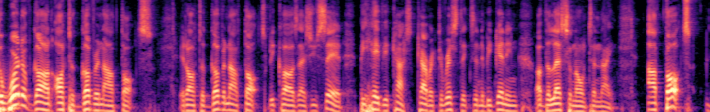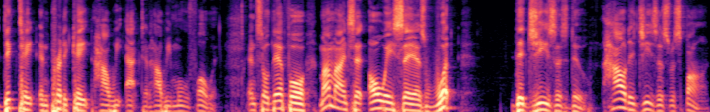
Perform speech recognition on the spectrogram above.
the word of God ought to govern our thoughts. It ought to govern our thoughts because, as you said, behavior characteristics in the beginning of the lesson on tonight. Our thoughts dictate and predicate how we act and how we move forward. And so, therefore, my mindset always says, What did Jesus do? How did Jesus respond?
